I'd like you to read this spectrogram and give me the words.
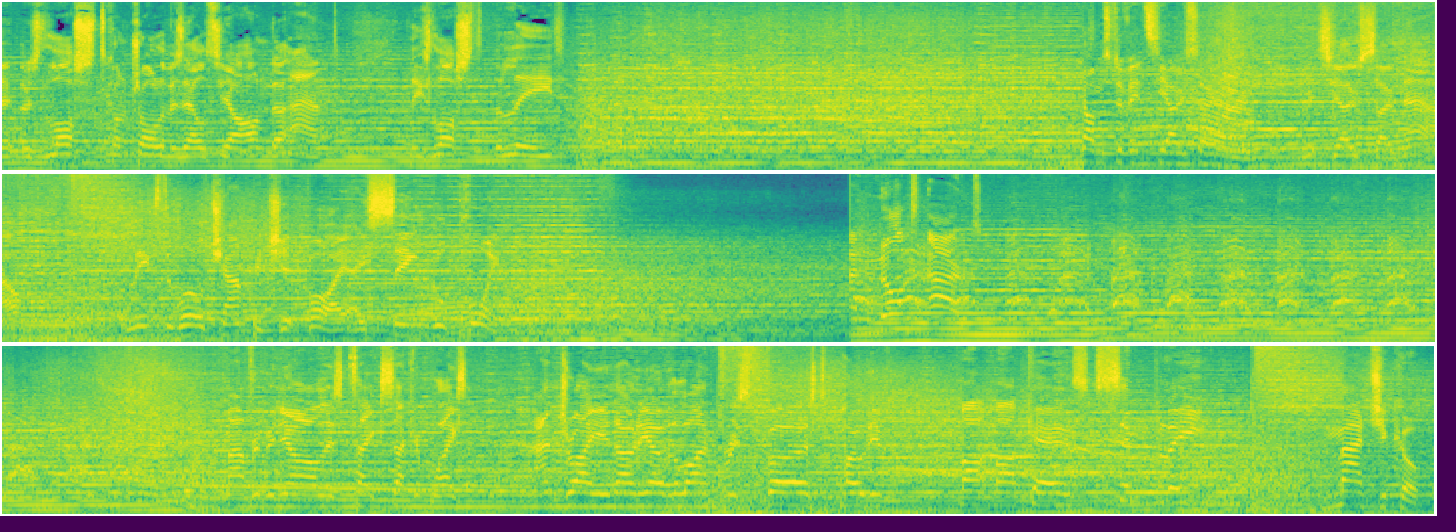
it. He's lost control of his LCR Honda and he's lost the lead. Comes to Dovizioso. Dovizioso now leads the World Championship by a single point. And not out. Maverick Vinales takes second place. Andrea Iannone over the line for his first podium. Marc Marquez, simply magical.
